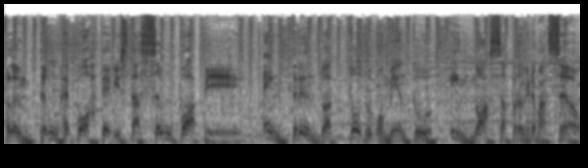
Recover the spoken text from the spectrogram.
Plantão Repórter Estação Pop. Entrando a todo momento em nossa programação.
